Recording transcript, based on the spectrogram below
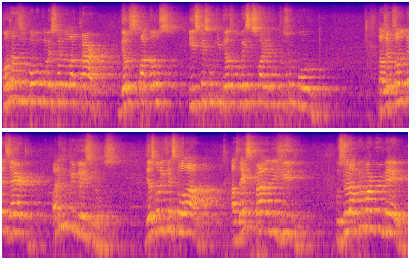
Quantas vezes o povo começou a idolatrar deuses pagãos e isso fez com que Deus não visse sua ira contra o seu povo. Nós vemos lá no deserto. Olha que incrível isso, irmãos. Deus manifestou lá as dez pragas do Egito. O Senhor abriu o mar vermelho.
